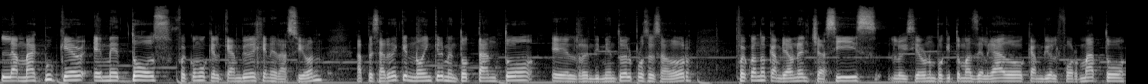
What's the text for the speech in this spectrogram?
la MacBook Air M2 fue como que el cambio de generación, a pesar de que no incrementó tanto el rendimiento del procesador. Fue cuando cambiaron el chasis, lo hicieron un poquito más delgado, cambió el formato,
